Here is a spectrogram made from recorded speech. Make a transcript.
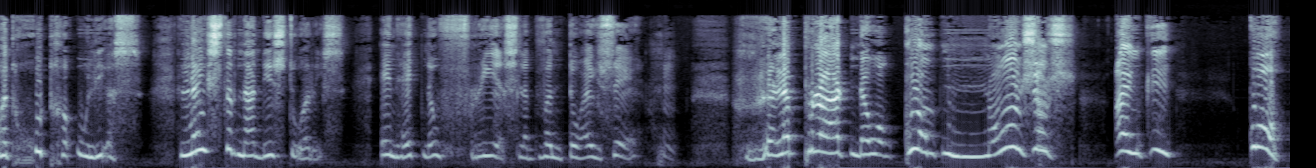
wat goed geolie is. Luister na die stories en het nou vreeslik wind toe hy sê. Hulle praat nou 'n klomp nonsens. Eintjie, kom.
